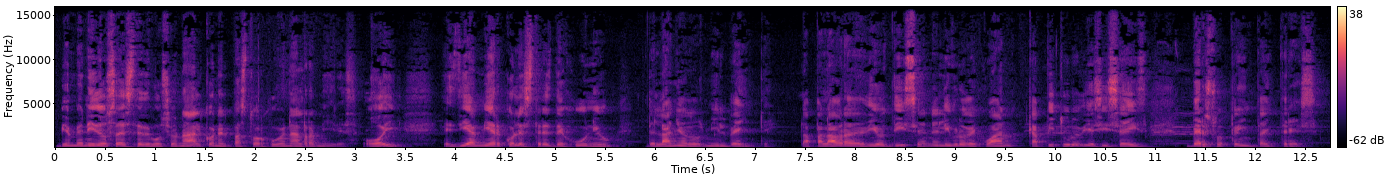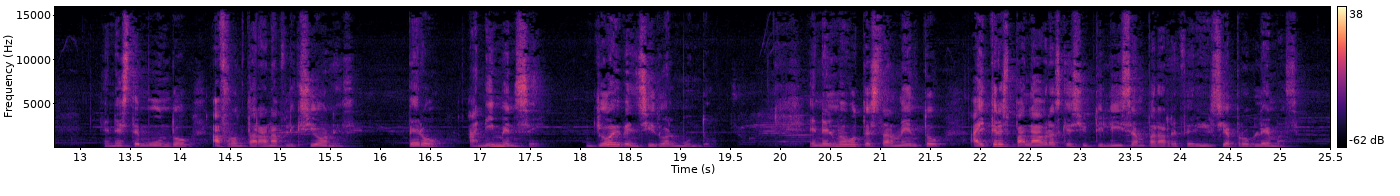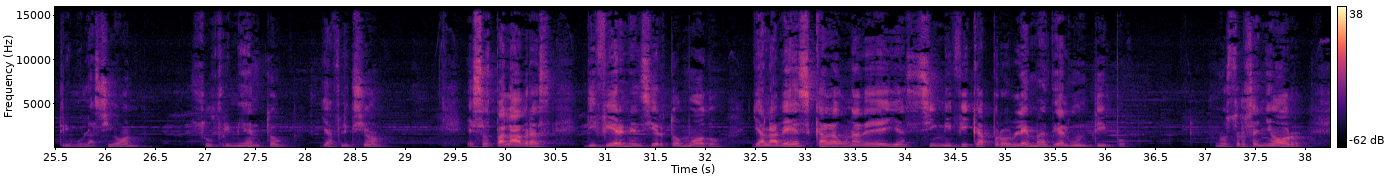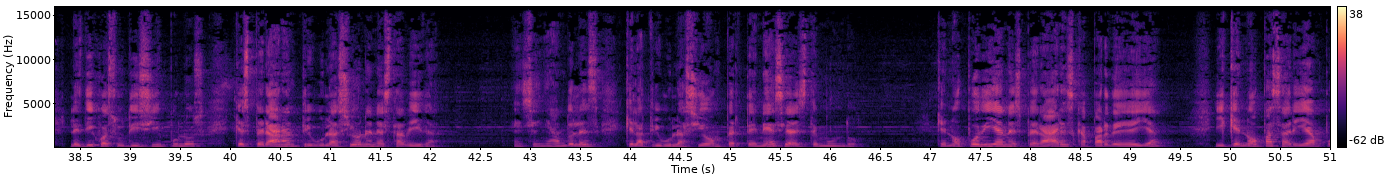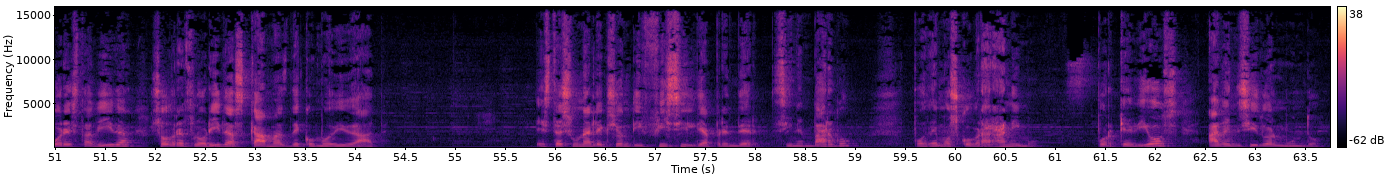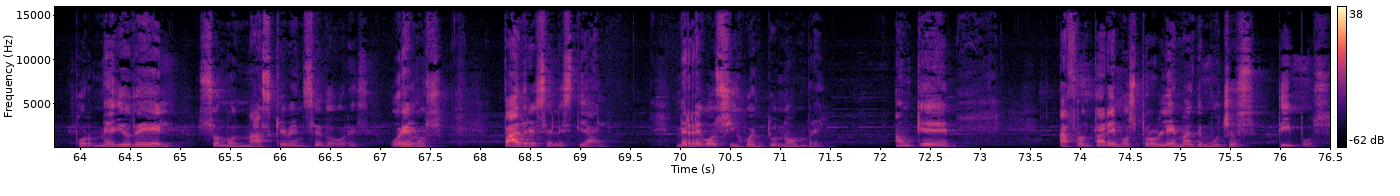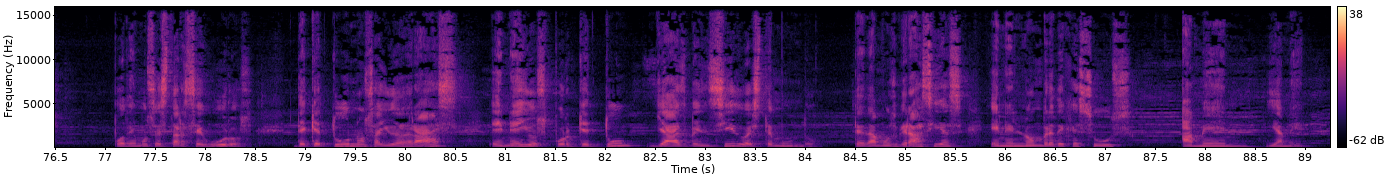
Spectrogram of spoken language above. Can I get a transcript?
Bienvenidos a este devocional con el pastor Juvenal Ramírez. Hoy es día miércoles 3 de junio del año 2020. La palabra de Dios dice en el libro de Juan capítulo 16 verso 33. En este mundo afrontarán aflicciones, pero anímense, yo he vencido al mundo. En el Nuevo Testamento hay tres palabras que se utilizan para referirse a problemas, tribulación, sufrimiento y aflicción. Esas palabras difieren en cierto modo y a la vez cada una de ellas significa problemas de algún tipo. Nuestro Señor les dijo a sus discípulos que esperaran tribulación en esta vida, enseñándoles que la tribulación pertenece a este mundo, que no podían esperar escapar de ella y que no pasarían por esta vida sobre floridas camas de comodidad. Esta es una lección difícil de aprender, sin embargo, podemos cobrar ánimo, porque Dios ha vencido al mundo. Por medio de Él somos más que vencedores. Oremos, Padre Celestial, me regocijo en tu nombre, aunque afrontaremos problemas de muchos tipos, podemos estar seguros de que tú nos ayudarás en ellos porque tú ya has vencido este mundo. Te damos gracias en el nombre de Jesús. Amén y amén.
